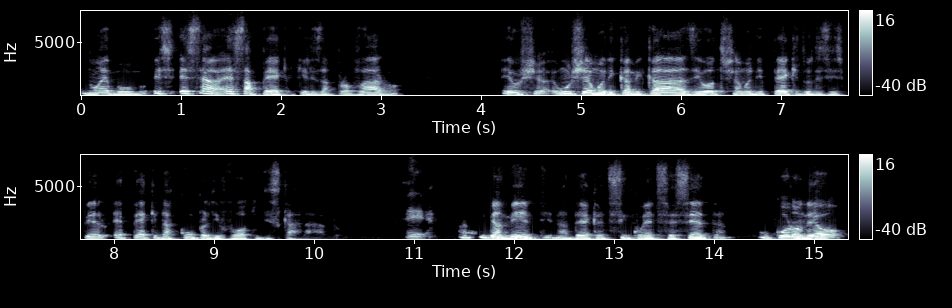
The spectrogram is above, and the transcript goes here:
não é bobo. Essa, essa PEC que eles aprovaram, eu, um chama de kamikaze, outro chama de PEC do desespero, é PEC da compra de voto descarado. É. Antigamente, na década de 50 e 60, o coronel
